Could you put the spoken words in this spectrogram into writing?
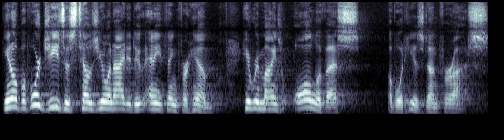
You know, before Jesus tells you and I to do anything for him, he reminds all of us of what he has done for us.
